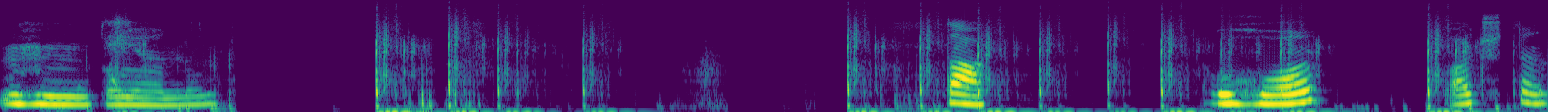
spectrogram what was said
Угу, понятно. Так. Ого. Бачите?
